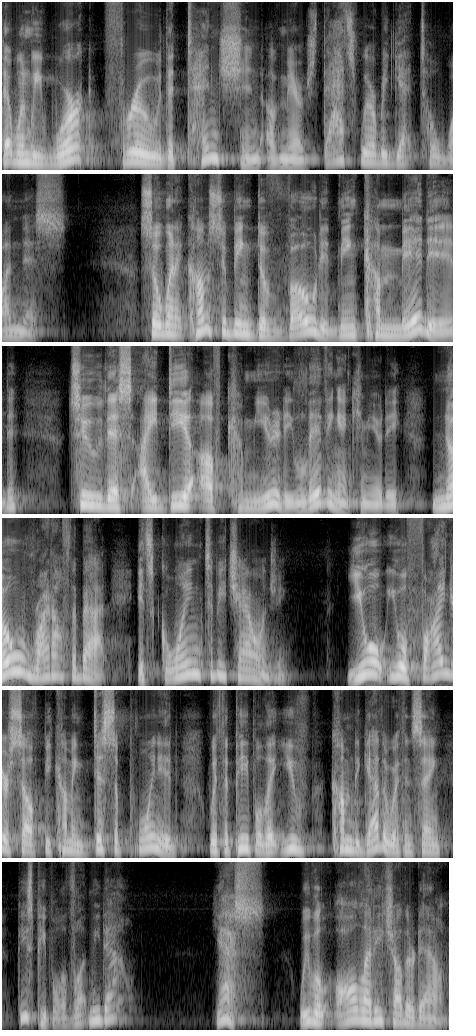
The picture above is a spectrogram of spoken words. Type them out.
that when we work through the tension of marriage, that's where we get to oneness. So when it comes to being devoted, being committed to this idea of community, living in community, know right off the bat, it's going to be challenging. You will, you will find yourself becoming disappointed with the people that you've come together with and saying, These people have let me down. Yes, we will all let each other down.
